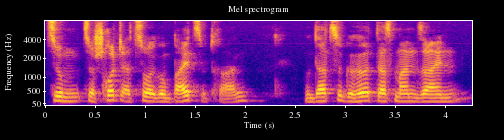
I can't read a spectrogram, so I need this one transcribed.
zum, zur Schrotterzeugung beizutragen. Und dazu gehört, dass man sein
